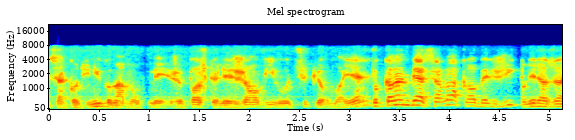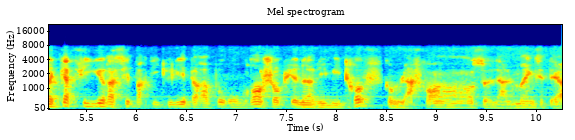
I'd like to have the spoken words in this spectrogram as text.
ça continue comme avant. Mais je pense que les gens vivent au-dessus de leurs moyens. Il faut quand même bien savoir qu'en Belgique, on est dans un cas de figure assez particulier par rapport aux grands championnats limitrophes, comme la France, l'Allemagne, etc.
